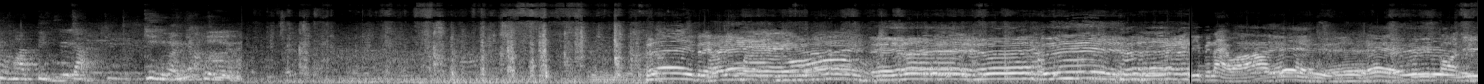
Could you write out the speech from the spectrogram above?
ดูมาติ่งจัดกี่เนี่ยคือเฮ้ยไปไหนมาเนี่ยเฮ้ยเฮ้ยเฮ้ยเฮ้ยเฮ้ยนี่ไปไหนวะเฮ้ยเฮ้ยคุยกันก่อนดิ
